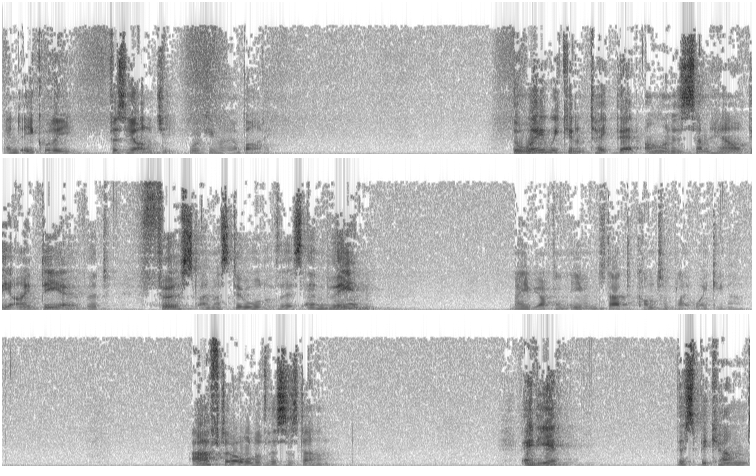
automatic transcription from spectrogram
and equally physiology working on our body. The way we can take that on is somehow the idea that first I must do all of this, and then maybe I can even start to contemplate waking up. After all of this is done. And yet, this becomes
